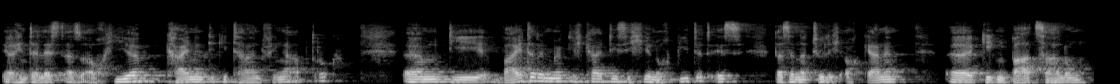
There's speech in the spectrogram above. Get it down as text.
Er hinterlässt also auch hier keinen digitalen Fingerabdruck. Ähm, die weitere Möglichkeit, die sich hier noch bietet, ist, dass er natürlich auch gerne äh, gegen Barzahlung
